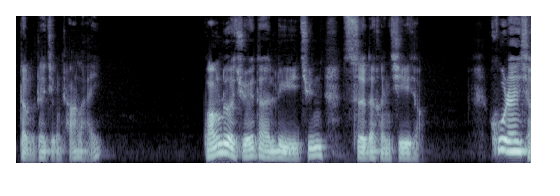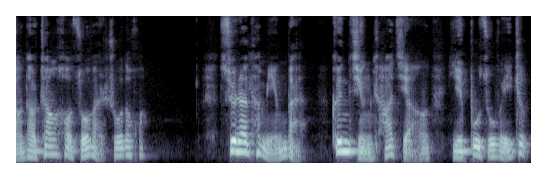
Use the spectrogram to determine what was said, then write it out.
等着警察来。王乐觉得李军死得很蹊跷，忽然想到张浩昨晚说的话。虽然他明白跟警察讲也不足为证，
